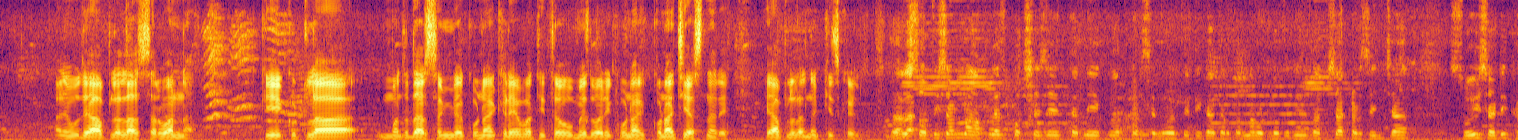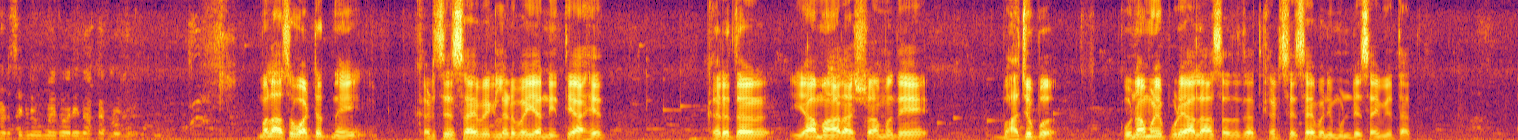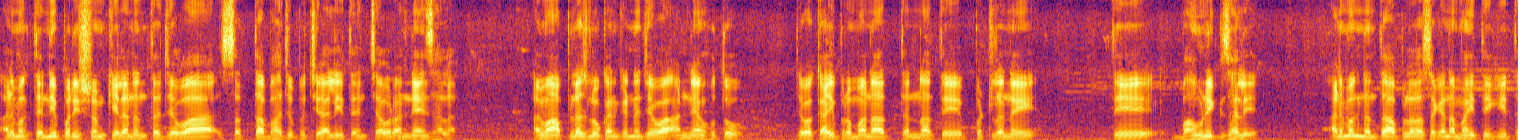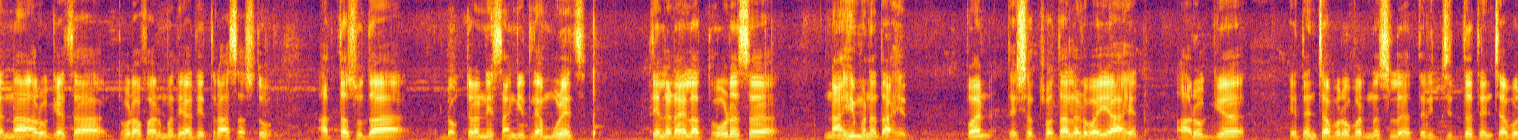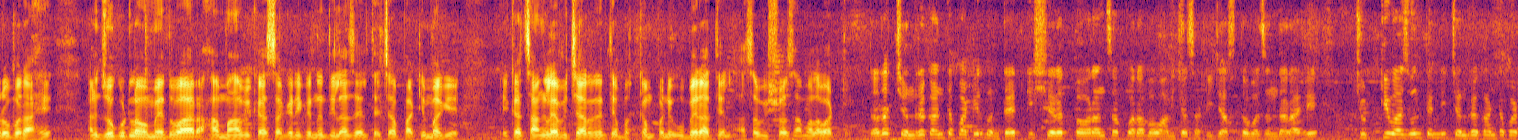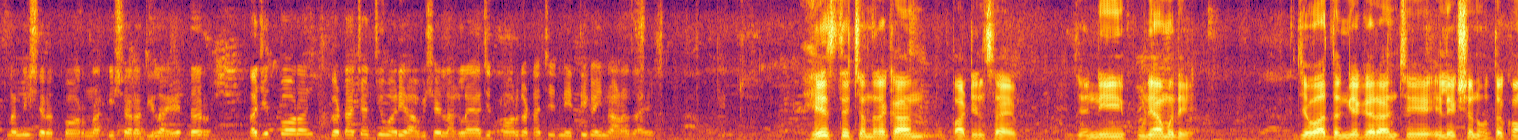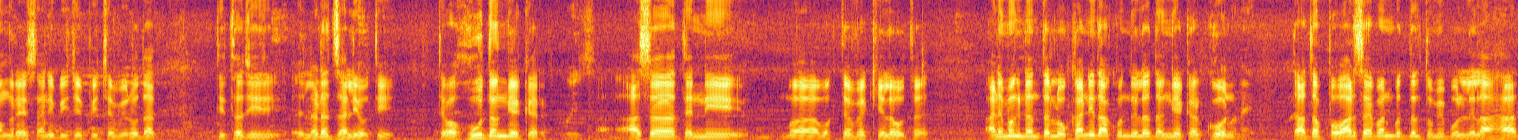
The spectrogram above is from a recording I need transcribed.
आणि उद्या आपल्याला सर्वांना की कुठला मतदारसंघ कोणाकडे व तिथं उमेदवारी कोणा कोणाची असणार आहे हे आपल्याला नक्कीच कळेल. दादा सतीश अण्णा आपल्याच पक्षाचे त्यांनी एकनाथ खडसेंवरती टीका करताना म्हटलं होतं की रक्षा खडसेंच्या सोयीसाठी खडसेंनी उमेदवारी नाकारलेली. मला असं वाटत नाही. खडसे साहेब एक लढवय्या नेते आहेत. खरं तर या महाराष्ट्रामध्ये भाजप कोणामुळे पुढे आला असं तर त्यात खडसे साहेब आणि मुंडे साहेब येतात. आणि मग त्यांनी परिश्रम केल्यानंतर जेव्हा सत्ता भाजपची आली त्यांच्यावर अन्याय झाला. आणि मग आपल्याच लोकांकडनं जेव्हा अन्याय होतो तेव्हा काही प्रमाणात त्यांना ते पटलं नाही ते भावनिक झाले. आणि मग नंतर आपल्याला सगळ्यांना माहिती आहे की त्यांना आरोग्याचा थोडाफारमध्ये आधी त्रास असतो. आत्तासुद्धा डॉक्टरांनी सांगितल्यामुळेच ते लढायला थोडंसं नाही म्हणत आहेत पण ते श स्वतः लढवय्या आहेत. आरोग्य हे त्यांच्याबरोबर नसलं तरी जिद्द त्यांच्याबरोबर आहे. आणि जो कुठला उमेदवार हा महाविकास आघाडीकडनं दिला जाईल त्याच्या पाठीमागे एका चांगल्या विचाराने ते भक्कमपणे उभे राहतील असा विश्वास आम्हाला वाटतो. दादा चंद्रकांत पाटील म्हणतायत की शरद पवारांचा पराभव आमच्यासाठी जास्त वजनदार आहे. चुटकी वाजवून त्यांनी चंद्रकांत पाटलांनी शरद पवारांना इशारा दिला आहे. तर अजित पवार जिवारी जिवारी हा विषय लागला आहे अजित पवार गटाचे नेते काही नाराज आहेत? हेच ते चंद्रकांत पाटील साहेब ज्यांनी पुण्यामध्ये जेव्हा दंगेकरांचे इलेक्शन होतं काँग्रेस आणि बी जे पीच्या विरोधात तिथं जी लढत झाली होती तेव्हा हू दंगेकर असं त्यांनी वक्तव्य केलं होतं. आणि मग नंतर लोकांनी दाखवून दिलं दंगेकर कोण? तर आता पवार साहेबांबद्दल तुम्ही बोललेला आहात.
